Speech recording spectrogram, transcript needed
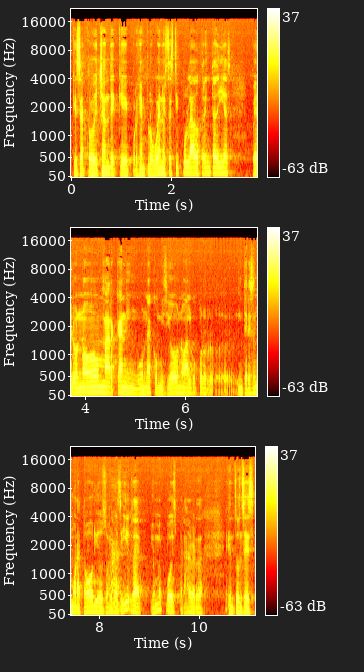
que se aprovechan de que, por ejemplo, bueno, está estipulado 30 días, pero no marca ninguna comisión o algo por eh, intereses moratorios o algo así. O sea, yo me puedo esperar, ¿verdad? Entonces,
